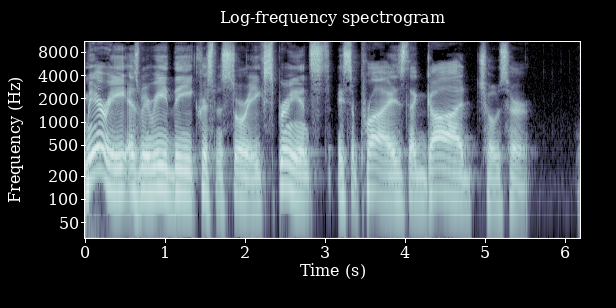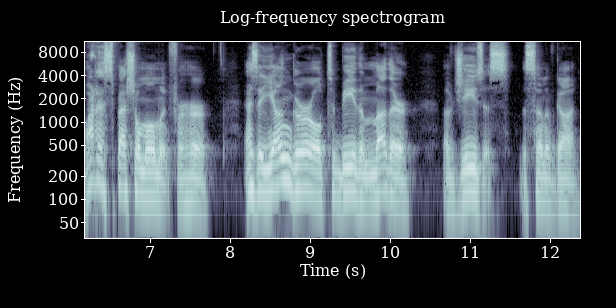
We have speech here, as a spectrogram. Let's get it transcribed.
Mary, as we read the Christmas story, experienced a surprise that God chose her. What a special moment for her as a young girl to be the mother of Jesus, the Son of God.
